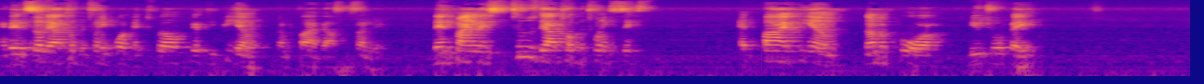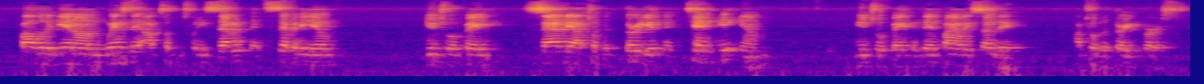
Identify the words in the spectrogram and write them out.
And then Sunday, October 24th at 12.50 p.m., number five, Gospel Sunday. Then finally, Tuesday, October 26th at 5 p.m., number four, Mutual Faith. Followed again on Wednesday, October 27th at 7 a.m., Mutual Faith. Saturday, October 30th at 10 a.m., Mutual Faith. And then finally Sunday, October thirty-first,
